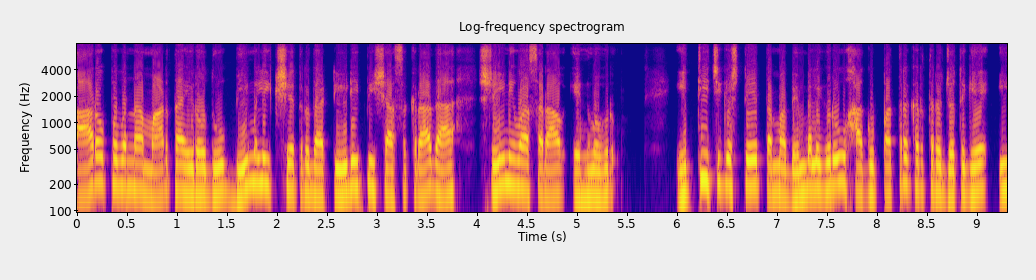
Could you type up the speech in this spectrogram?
ಆರೋಪವನ್ನ ಮಾಡ್ತಾ ಇರೋದು ಭೀಮಲಿ ಕ್ಷೇತ್ರದ ಟಿಡಿಪಿ ಶಾಸಕರಾದ ಶ್ರೀನಿವಾಸ ರಾವ್ ಎನ್ನುವವರು. ಇತ್ತೀಚೆಗಷ್ಟೇ ತಮ್ಮ ಬೆಂಬಲಿಗರು ಹಾಗೂ ಪತ್ರಕರ್ತರ ಜೊತೆಗೆ ಈ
